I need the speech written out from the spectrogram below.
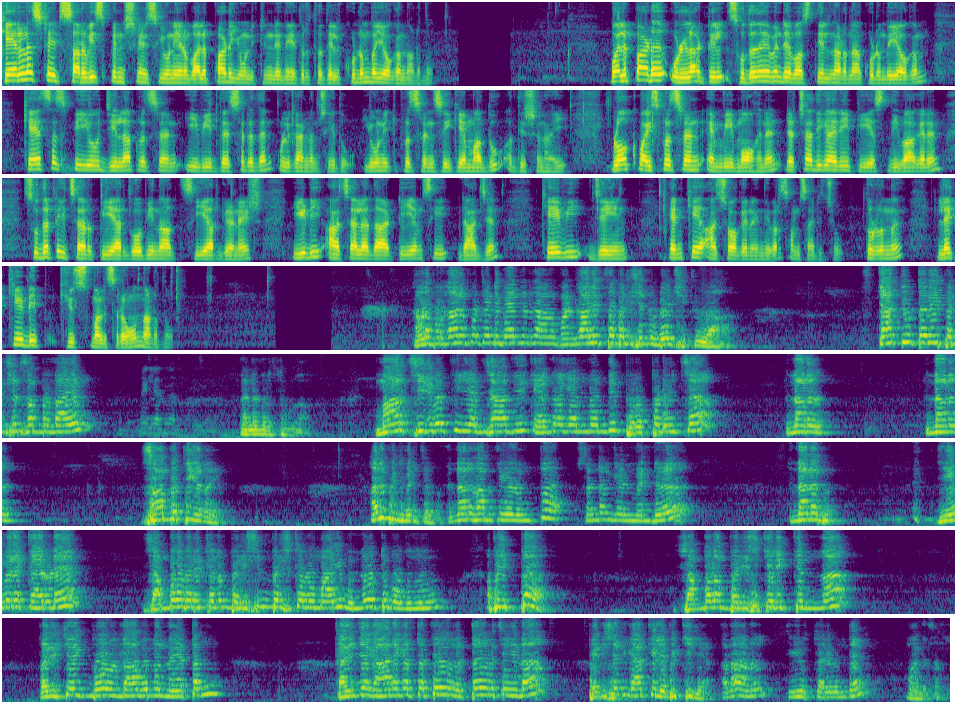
Kerala state service pensioners union Valappad യൂണിറ്റിന്റെ നേതൃത്വത്തിൽ കുടുംബയോഗം നടന്നു. വലപ്പാട് ഉള്ളാട്ടിൽ സുധദേവന്റെ വസതിയിൽ നടന്ന കുടുംബയോഗം K S S P U ജില്ലാ പ്രസിഡന്റ് ഇ വി ദശരഥൻ ഉദ്ഘാടനം ചെയ്തു. Unit president C K Madhu അധ്യക്ഷനായി. Block vice president M V Mohanan രക്ഷാധികാരി P S Divakaran Sudha teacher P R Gopinath C R Ganesh E D Ashalatha T M C Rajan K V Jain N K Ashokan എന്നിവർ സംസാരിച്ചു. തുടർന്ന് lucky dip quiz മത്സരവും നടന്നു. നമ്മുടെ പ്രധാനപ്പെട്ട demand പങ്കാളിത്ത pension ഉപേക്ഷിക്കുക. സ്റ്റാറ്റ്യൂട്ടറി പെൻഷൻ സമ്പ്രദായം നിലനിർത്തുക. മാർച്ച് ഇരുപത്തി അഞ്ചാം തീയതി കേന്ദ്ര ഗവൺമെന്റ് പുറപ്പെടുവിച്ച എന്താണ്? എന്താണ്? സാമ്പത്തിക നയം. അത് പിൻവലിക്കണം എന്താണ് സാമ്പത്തിക നയം? ഇപ്പോ സെൻട്രൽ ഗവൺമെന്റ് എന്താണ്? ജീവനക്കാരുടെ ശമ്പള പരിഷ്കരണം പെൻഷൻ പരിഷ്കരണവുമായി മുന്നോട്ട് പോകുന്നു. അപ്പൊ ഇപ്പോ ശമ്പളം പരിഷ്കരിക്കുന്ന പരിഷ്കരിക്കുമ്പോൾ ഉണ്ടാകുന്ന നേട്ടം കഴിഞ്ഞ കാലഘട്ടത്തിൽ റിട്ടയർ ചെയ്ത പെൻഷൻകാർക്ക് ലഭിക്കില്ല. അതാണ് ഈ ഉത്തരവിന്റെ മാനസം.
